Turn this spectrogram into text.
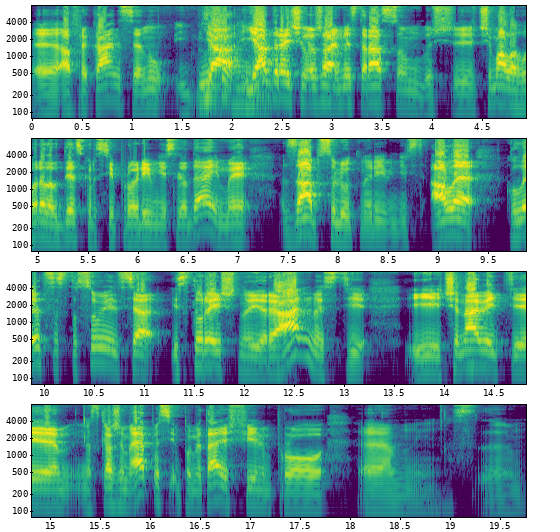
е, африканця. Ну, я, Нікого я, не до речі, вважаю, ми з Тарасом чимало говорили в дискурсі про рівність людей. Ми за абсолютну рівність. Але коли це стосується історичної реальності, і чи навіть, е, скажімо, епосів, пам'ятаєш фільм про, ем, ем,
